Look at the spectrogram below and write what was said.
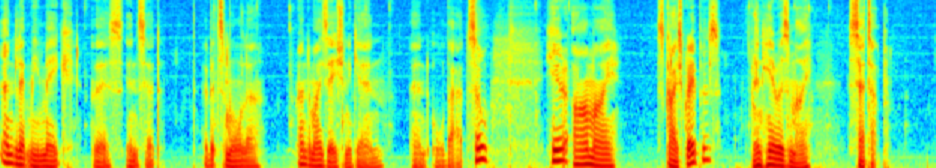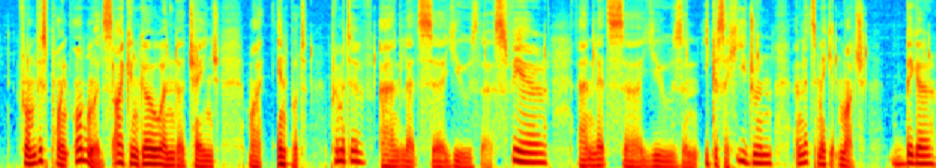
And let me make this inset a bit smaller, randomization again, and all that. So here are my skyscrapers, and here is my setup. From this point onwards, I can go and uh, change my input primitive and let's uh, use the sphere and let's uh, use an icosahedron and let's make it much bigger.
